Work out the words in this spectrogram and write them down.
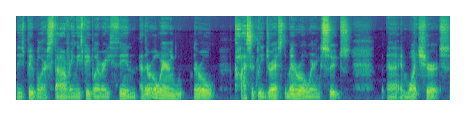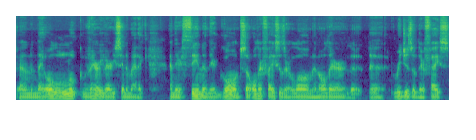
these people are starving these people are very thin and they're all wearing they're all classically dressed. The men are all wearing suits uh, and white shirts and they all look very very cinematic. And they're thin and they're gaunt so all their faces are long and all their the, the ridges of their face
